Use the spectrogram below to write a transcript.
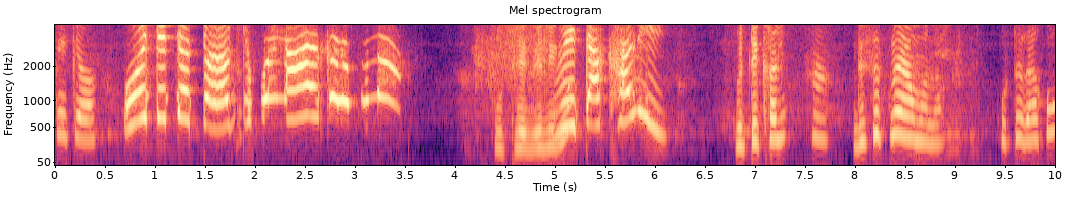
त्याच्या ओय त्याच्या पण कुठे गेली? विटा खाली. विटे खाली? दिसत नाही आम्हाला. कुठे दाखव.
